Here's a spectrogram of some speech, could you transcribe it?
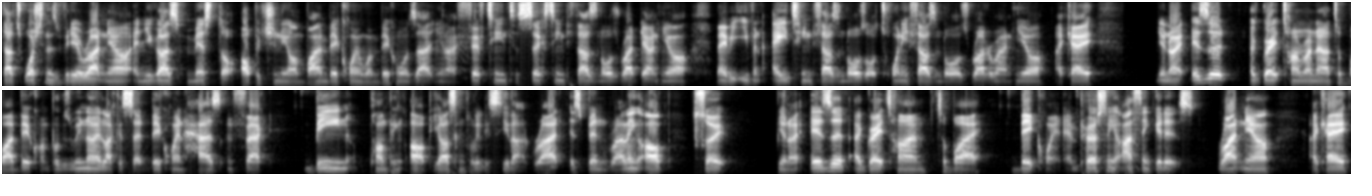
that's watching this video right now, and you guys missed the opportunity on buying Bitcoin when Bitcoin was at you know fifteen to sixteen thousand dollars right down here, maybe even eighteen thousand dollars or twenty thousand dollars right around here. Okay, you know, is it a great time right now to buy Bitcoin? Because we know, like I said, Bitcoin has in fact been pumping up. You guys can clearly see that, right? It's been rallying up. So, you know, is it a great time to buy Bitcoin? And personally, I think it is. Right now, okay,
